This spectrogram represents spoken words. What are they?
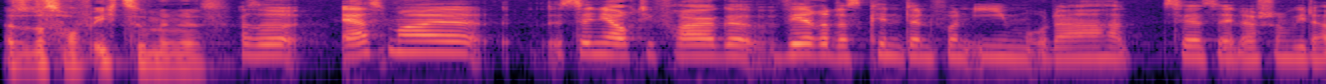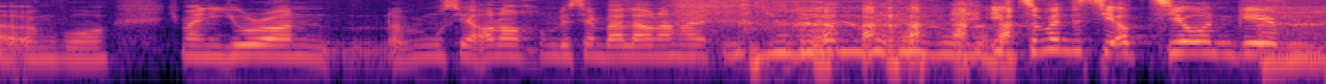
Also das hoffe ich zumindest. Also erstmal ist dann ja auch die Frage, wäre das Kind denn von ihm oder hat Cersei da schon wieder irgendwo? Ich meine, Euron da muss ja auch noch ein bisschen bei Laune halten. ihm zumindest die Option geben.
